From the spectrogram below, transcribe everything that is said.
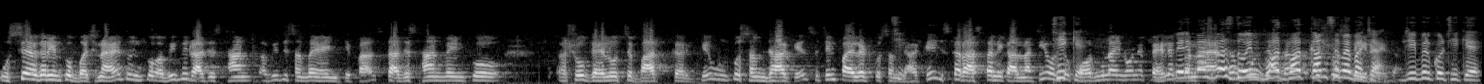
उससे अगर इनको बचना है तो इनको अभी भी राजस्थान अभी भी समय है इनके पास। राजस्थान में इनको अशोक गहलोत से बात करके उनको समझा के सचिन पायलट को समझा के इसका रास्ता निकालना चाहिए। और जो फॉर्मूला इन्होंने पहले मेरे पास बस दो बहुत बहुत कम समय बचा है। जी बिल्कुल ठीक है।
